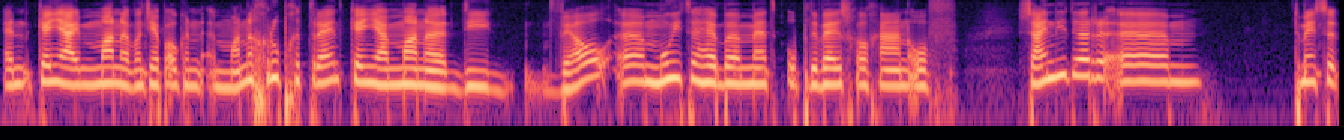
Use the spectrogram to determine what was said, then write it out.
En ken jij mannen, want je hebt ook een, een mannengroep getraind, ken jij mannen die wel eh, moeite hebben met op de weegschaal gaan of zijn die er, ehm, tenminste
